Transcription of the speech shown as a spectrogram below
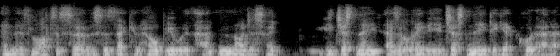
and there's lots of services that can help you with that. And I just say you just need, as a leader, you just need to get good at it.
